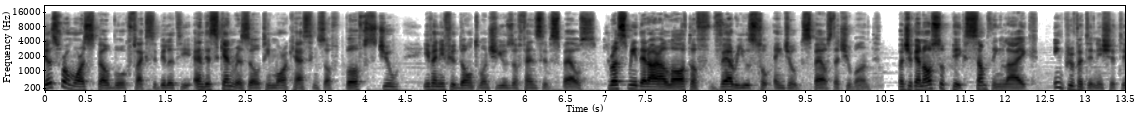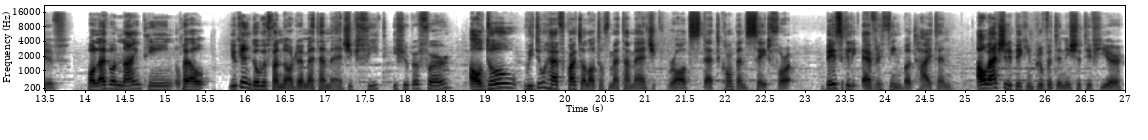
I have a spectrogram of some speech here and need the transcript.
just for more spellbook flexibility, and this can result in more castings of buffs too, even if you don't want to use offensive spells. Trust me, there are a lot of very useful angel spells that you want. But you can also pick something like Improved Initiative, for level 19, well, you can go with another Metamagic feat if you prefer. Although we do have quite a lot of Metamagic rods that compensate for basically everything but Heighten. I'll actually pick Improved Initiative here.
